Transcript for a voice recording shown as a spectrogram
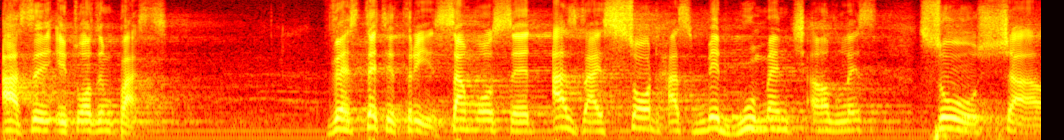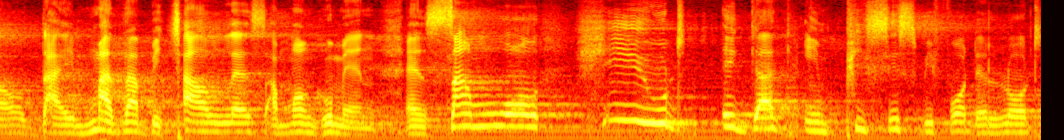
I say it wasn't past. Verse 33 Samuel said, As thy sword has made women childless, so shall thy mother be childless among women. And Samuel hewed Agag in pieces before the Lord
